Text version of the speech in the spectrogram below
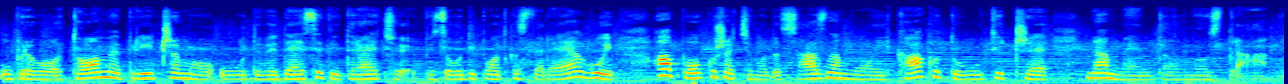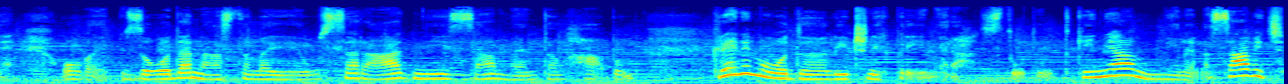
Upravo o tome pričamo u 93. epizodi podcasta Reaguj, a pokušat ćemo da saznamo i kako to utiče na mentalno zdravlje. Ova epizoda nastala je u saradnji sa Mental Hubom. Krenemo od ličnih primjera. Studentkinja Milena Savić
